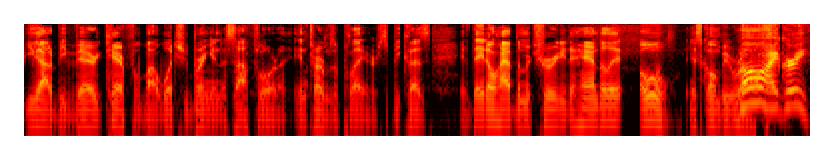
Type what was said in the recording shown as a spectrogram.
you gotta be very careful about what you bring into South Florida in terms of players because if they don't have the maturity to handle it, oh, it's going to be rough. No, I agree.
